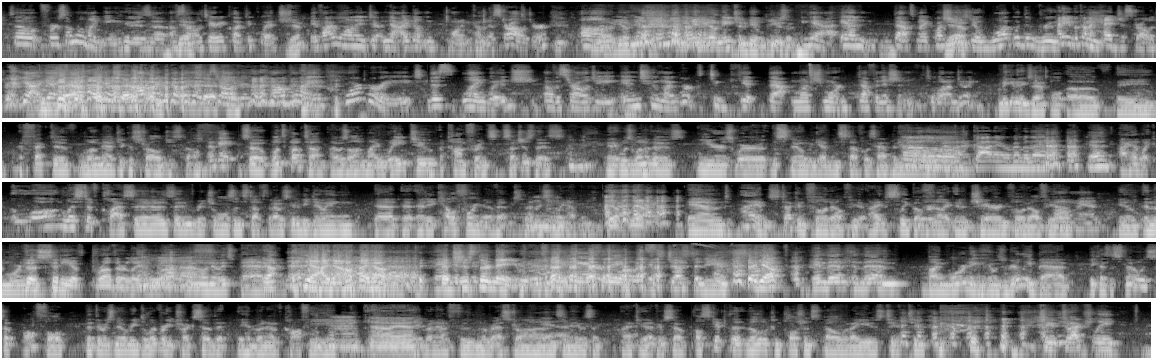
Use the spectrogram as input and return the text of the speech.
so, for someone like me who is a, a Yeah. solitary eclectic witch, Yeah. if I wanted to, now I don't want to become an astrologer. Um, no, you don't need to, and, and you don't need to to be able to use it. Yeah, and that's my question: Yeah. is you know, what would the root? How do you become a hedge astrologer? Yeah, yeah, exactly. Exactly. How do I become a hedge Exactly. astrologer? How can I incorporate this language of astrology into my work to get that much more definition to what I'm doing? Let me give you an example of a effective low magic astrology spell. Okay. So once upon a time, I was on my way to a conference such as this, mm-hmm. and it was one of those years where the snowmageddon stuff was happening. Oh, God. God. I remember that. And I had like a long list of classes and rituals and stuff that I was going to be doing at, at, at a California event that mm-hmm. recently happened. Yep, yeah. And I am stuck in Philadelphia. I had to sleep overnight in a chair in Philadelphia. Oh man. You know, in the morning. The city of brotherly love. no, no, it's bad. Yeah, yeah, I know, I know. And That's it- just it- their name. It's, it's, the name. it's just a name. yep. And then, and then by morning, it was really bad because the snow was so awful that there was no redelivery truck, so that they had run out of coffee. Mm-hmm. Oh yeah. They'd run out of food in the restaurants, Yeah. and it was like I have to get out of here. So I'll skip the, the little compulsion spell that I use to to to to actually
